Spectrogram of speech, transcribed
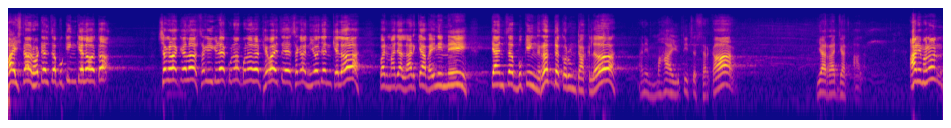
फाईव्ह स्टार हॉटेलचं बुकिंग केलं होतं. सगळं केलं सगळीकडे कुणा कुणाला ठेवायचं सगळं नियोजन केलं. पण माझ्या लाडक्या बहिणींनी त्यांचं बुकिंग रद्द करून टाकलं आणि महायुतीचं सरकार या राज्यात आलं. आणि म्हणून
